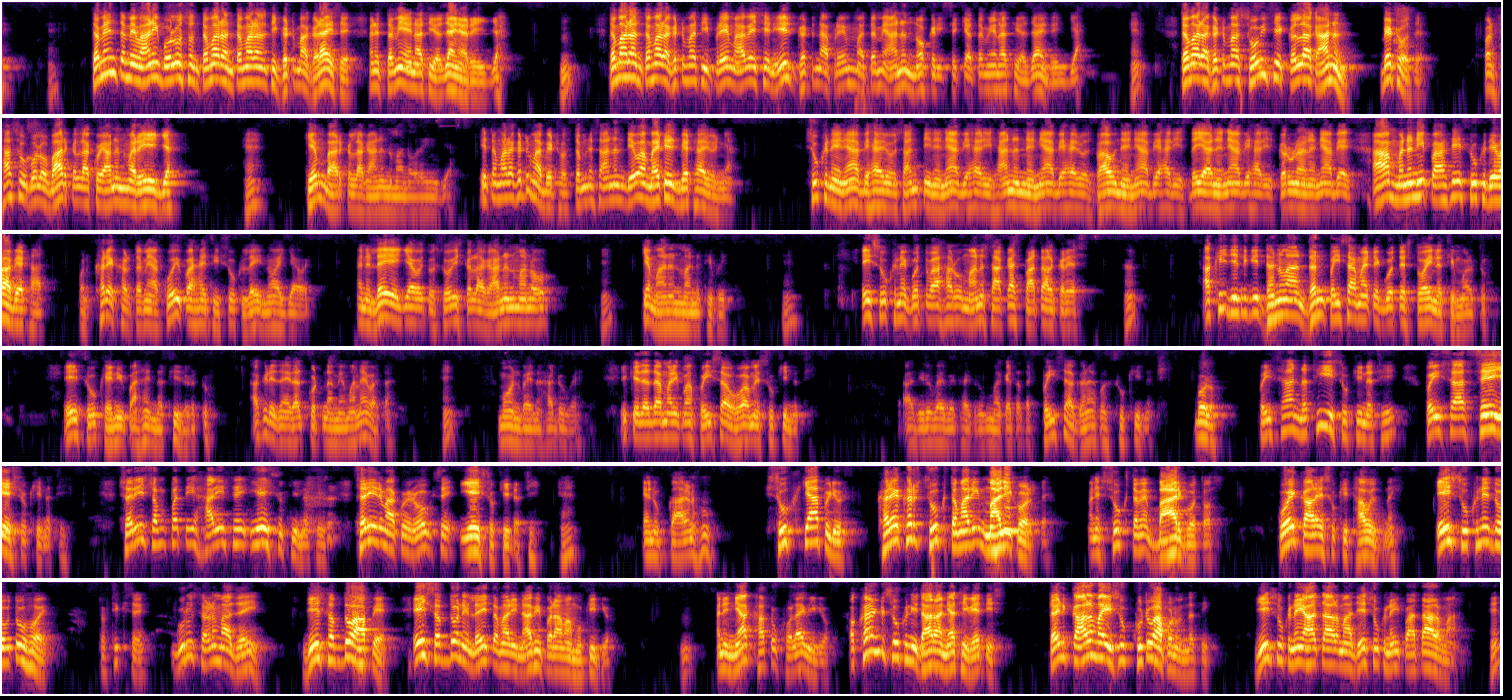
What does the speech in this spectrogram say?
તમે ને તમે વાણી બોલો છો ને તમારા તમારાથી ઘટમાં ઘડાય છે અને તમે એનાથી અજાણ્યા રહી ગયા? તમારા તમારા ઘટમાંથી પ્રેમ આવે છે ને એ જ ઘટના પ્રેમમાં તમે આનંદ ન કરી શક્યા. તમે એનાથી અજાણ રહી ગયા. હે? તમારા ઘટમાં ચોવીસે કલાક આનંદ બેઠો છે. પણ સાસુ બોલો, બાર કલાક કોઈ આનંદમાં રહી ગયા? હે? કેમ બાર કલાક આનંદમાં ન રહી ગયા? એ તમારા ઘટમાં બેઠો તમને આનંદ દેવા માટે જ બેઠાયો ત્યાં સુખને ન્યા બિહાર્યો શાંતિને ન્યા બિહારીશ આનંદને ન્યા બિહાર્યો ભાવને ન્યા બિહારીશ દયાને ન્યા બિહારીશ કરુણાને ન્યા બેહારી આ મનની પાસે સુખ દેવા બેઠા પણ ખરેખર તમે આ કોઈ પાસેથી સુખ લઈ ન ગયા હોય અને લઈ ગયા હોય તો ચોવીસ કલાક આનંદમાં ન હે? કેમ આનંદમાં નથી ભાઈ? એ સુખને ગોતવા હારું માણસ આકાશ પાતાળ કરે છે? આખી જિંદગી ધનવાન ધન પૈસા માટે ગોતે તોય નથી મળતું એ સુખ એની પાસે નથી જડતું. આગળ જાય રાજકોટના મહેમાન આવ્યા હતા. હે? મોહનભાઈના હાડુભાઈ. એ કે દાદા મારી પાસે પૈસા હોવા અમે સુખી નથી. આ ધીરુભાઈ બેઠા એક રૂમમાં કહેતા હતા પૈસા ઘણા પણ સુખી નથી. બોલો. પૈસા નથી એ સુખી નથી. પૈસા છે એ સુખી નથી. શરીર સંપત્તિ હારી છે એ સુખી નથી. શરીરમાં કોઈ રોગ છે એ સુખી નથી. હે? એનું કારણ શું? સુખ ક્યાં પડ્યું? ખરેખર સુખ તમારી માલિક છે અને સુખ તમે બહાર ગોતો. કોઈ કાળે સુખી થાવ જ નહીં. એ સુખને જોવતું હોય તો ઠીક છે, ગુરુ શરણમાં જઈ જે શબ્દો આપે એ શબ્દોને લઈ તમારી નાભી પરામાં મૂકી દો અને ન્યા ખાતું ખોલાવી લ્યો અખંડ સુખની ધારા ન્યાથી વહેતીશ. ત્રણ કાળમાં એ સુખ ખૂટવા પણ નથી. જે સુખ નહીં આતાળમાં જે સુખ નહીં પાતાળમાં, હે?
